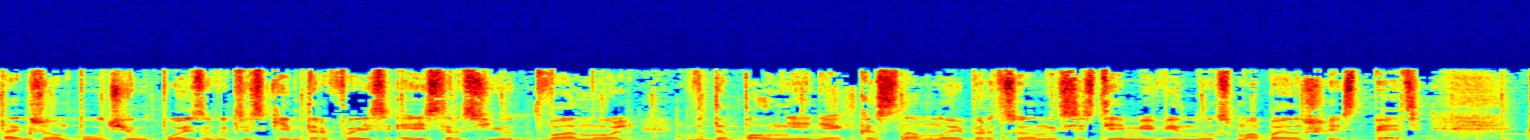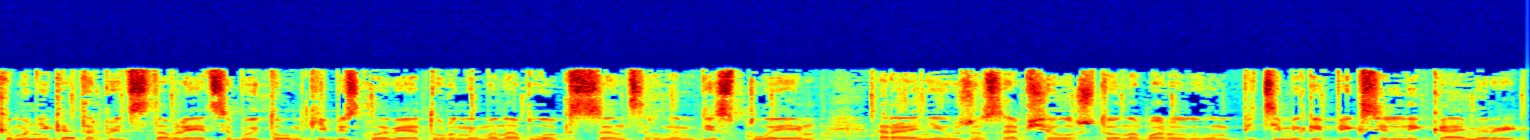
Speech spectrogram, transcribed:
Также он получил пользовательский интерфейс Acer Suite 2.0 в дополнение приложение к основной операционной системе Windows Mobile 6.5. Коммуникатор представляет собой тонкий бесклавиатурный моноблок с сенсорным дисплеем. Ранее уже сообщал, что он оборудован 5-мегапиксельной камерой.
